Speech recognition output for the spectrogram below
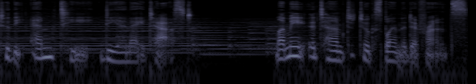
to the mtDNA test. Let me attempt to explain the difference.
